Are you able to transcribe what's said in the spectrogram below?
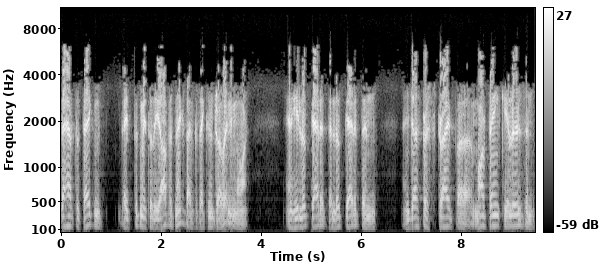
they have to take me, they took me to the office next time because I couldn't draw anymore. And he looked at it and looked at it and, and just prescribed uh, more painkillers and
